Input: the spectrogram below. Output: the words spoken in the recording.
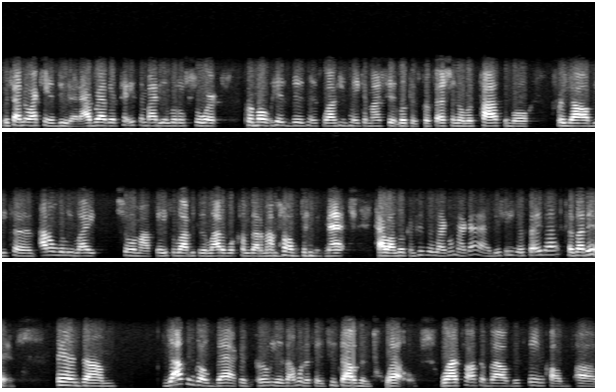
which I know I can't do that. I'd rather pay somebody a little short, promote his business while he's making my shit look as professional as possible for y'all because I don't really like showing my face a lot because a lot of what comes out of my mouth doesn't match how I look, and people are like, "Oh my God, did she just say that?" Because I did. And um, y'all can go back as early as I want to say 2012, where I talk about this thing called uh,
